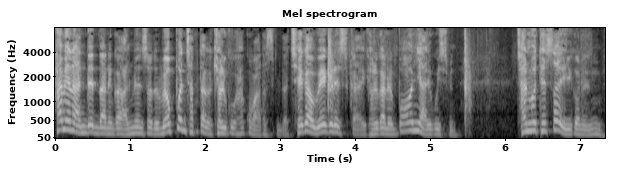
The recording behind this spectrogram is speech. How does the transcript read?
하면 안 된다는 걸 알면서도 몇번 참다가 결국 하고 말았습니다. 제가 왜 그랬을까요? 결과를 뻔히 알고 있으면. 잘못했어요, 이거는.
